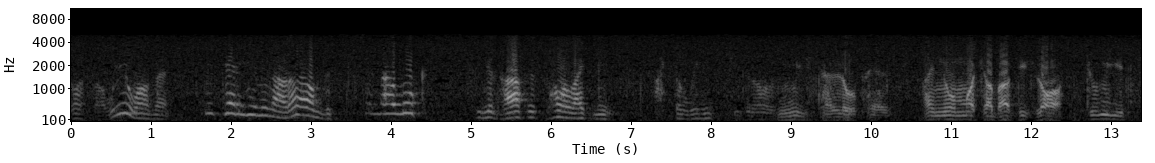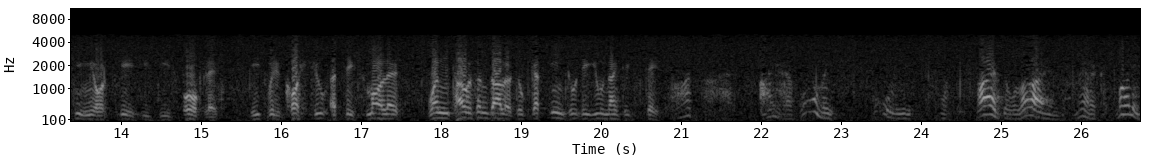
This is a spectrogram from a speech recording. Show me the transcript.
what we want, man. We carry him in our arms. And now look, he is half as tall like me. Like the wind she grows. Mr. Lopez, I know much about this law. To me, it seems your case it is hopeless. It will cost you at the smallest $1,000 to get into the United States. What? I, I have only, only $25 in American money.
